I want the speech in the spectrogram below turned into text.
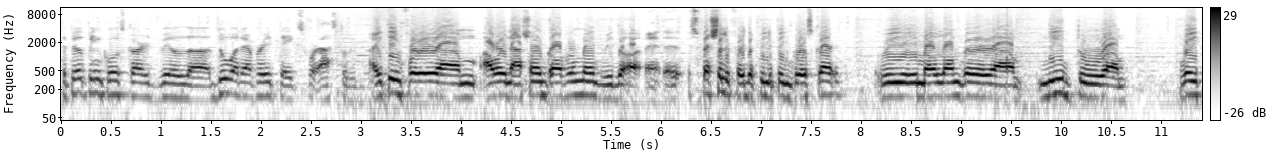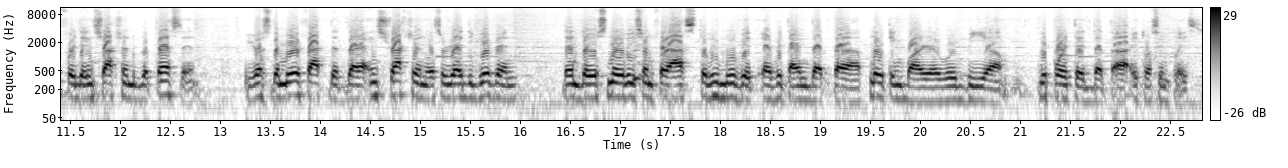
the Philippine Coast Guard will uh, do whatever it takes for us to. Remove. I think for um, our national government, we do, uh, especially for the Philippine Coast Guard, we no longer um, need to um, wait for the instruction of the president because the mere fact that the instruction was already given then there's no reason for us to remove it every time that uh, floating barrier will be um, reported that uh, it was in place.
